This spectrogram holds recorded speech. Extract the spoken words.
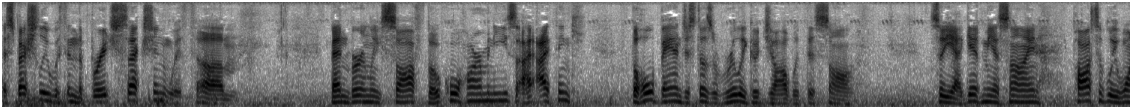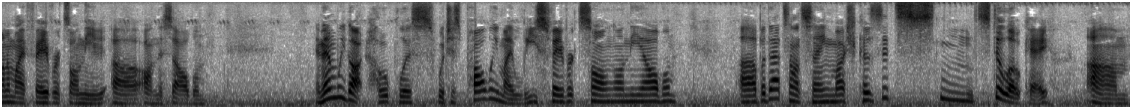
especially within the bridge section with um, Ben Burnley's soft vocal harmonies. I, I think the whole band just does a really good job with this song. So yeah, Give Me a Sign, possibly one of my favorites on the uh, on this album. And then we got Hopeless, which is probably my least favorite song on the album. Uh, but that's not saying much because it's mm, still okay. Um,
